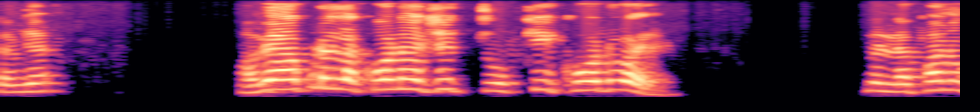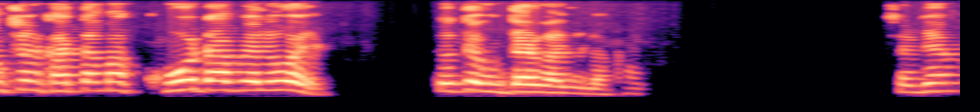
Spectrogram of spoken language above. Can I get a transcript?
સમજ્યા? હવે આપણે લખવાના છે ચોખ્ખી ખોટ હોય તો નફા નુકસાન ખાતામાં ખોટ આપેલું હોય, તો તે ઉધાર બાજુ લખાય સમજ્યા?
